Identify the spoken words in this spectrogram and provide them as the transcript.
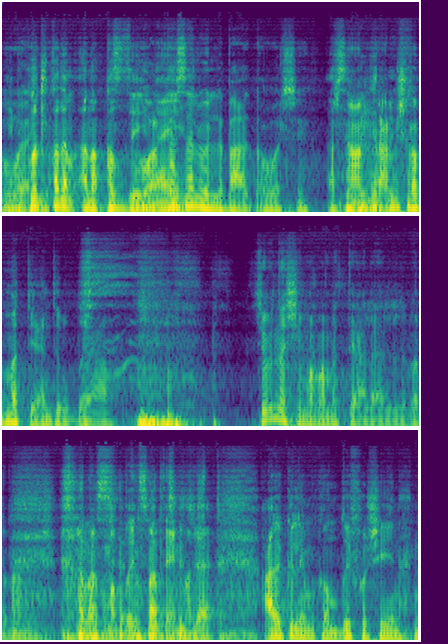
يعني كرة القدم أنا قصدي هو. اعتزل ولا بعد أول شيء؟ أرسن نعم. فينجر عم يشرب متي عندي بالضيعة. جبنا شي مرة متي على البرنامج؟ خلص. على كل يمكن نضيفوا شيء نحن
